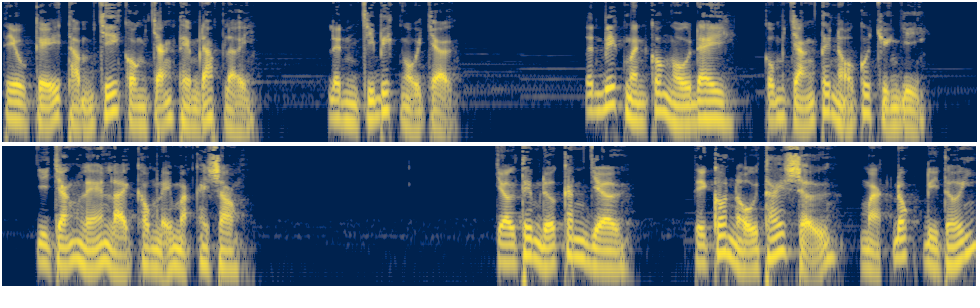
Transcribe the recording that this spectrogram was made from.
Tiêu kỹ thậm chí còn chẳng thèm đáp lời. Linh chỉ biết ngồi chờ. Linh biết mình có ngồi đây Cũng chẳng tới nỗi có chuyện gì Vì chẳng lẽ lại không nể mặt hay sao? Chờ thêm nửa canh giờ Thì có nội thái sử Mạc Đốc đi tới.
